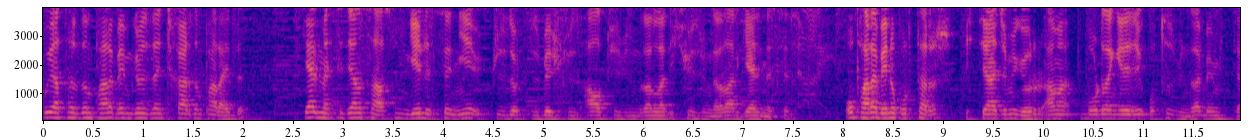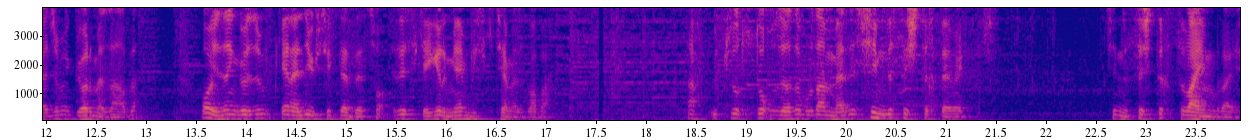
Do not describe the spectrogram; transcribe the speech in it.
bu yatırdığım para benim gözden çıkardığım paraydı. Gelmezse canı sağ olsun. Gelirse niye 300, 400, 500, 600 bin liralar, 200 bin liralar gelmesin. O para beni kurtarır. ihtiyacımı görür ama buradan gelecek 30 bin lira benim ihtiyacımı görmez abi. O yüzden gözüm genelde yükseklerde. Riske girmeyen risk içemez baba. Hah 339 lira da buradan verdi. Şimdi sıçtık demektir. Şimdi sıçtık sıvayın burayı.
